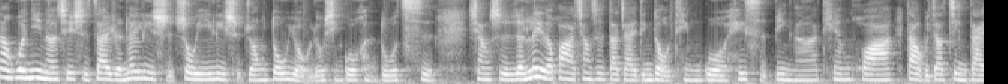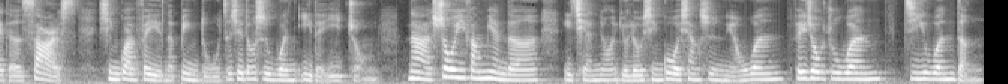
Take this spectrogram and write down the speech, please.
那瘟疫呢？其实，在人类历史、兽医历史中都有流行过很多次。像是人类的话，像是大家一定都有听过黑死病啊、天花，到比较近代的 SARS、新冠肺炎的病毒，这些都是瘟疫的一种。那兽医方面呢，以前呢有流行过像是牛瘟、非洲猪瘟、鸡瘟等。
